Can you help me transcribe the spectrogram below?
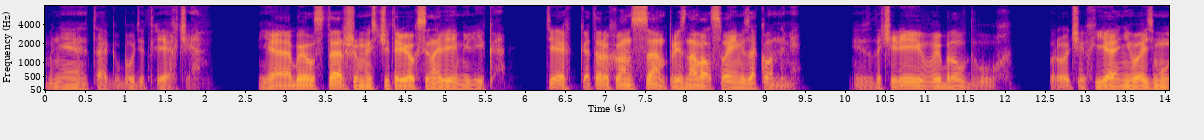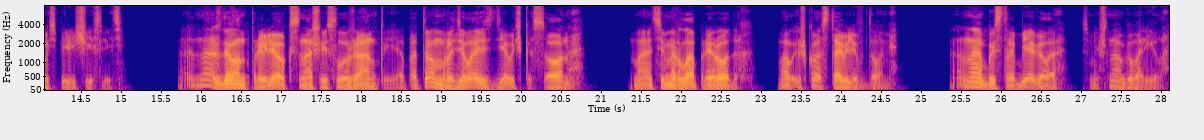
«Мне так будет легче. Я был старшим из четырех сыновей Мелика, тех, которых он сам признавал своими законными. Из дочерей выбрал двух. Прочих я не возьмусь перечислить. Однажды он прилег с нашей служанкой, а потом родилась девочка Сона. Мать умерла при родах, малышку оставили в доме. Она быстро бегала, смешно говорила.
